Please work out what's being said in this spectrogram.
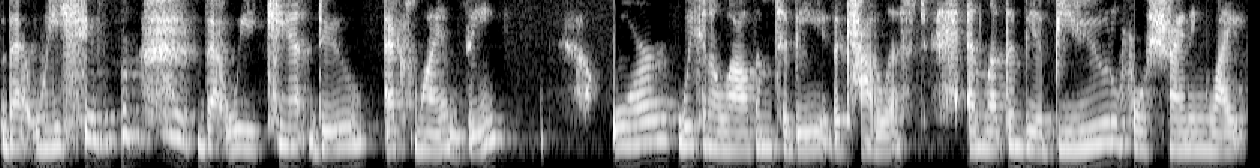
that we that we can't do X, Y, and Z. Or we can allow them to be the catalyst and let them be a beautiful shining light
